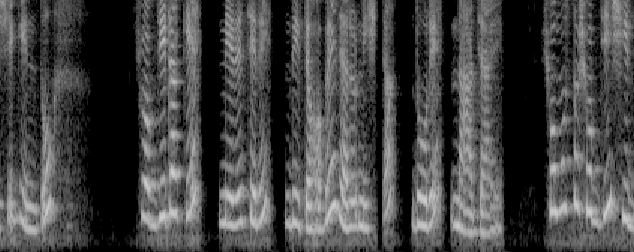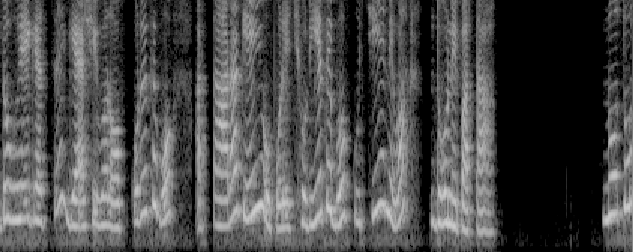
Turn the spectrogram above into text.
এসে কিন্তু সবজিটাকে নেড়ে চেড়ে দিতে হবে যেন নিচটা ধরে না যায়। সমস্ত সবজি সিদ্ধ হয়ে গেছে, গ্যাস এবার অফ করে দেব আর তার আগেই ওপরে ছড়িয়ে দেব কুচিয়ে নেওয়া ধনে পাতা। নতুন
